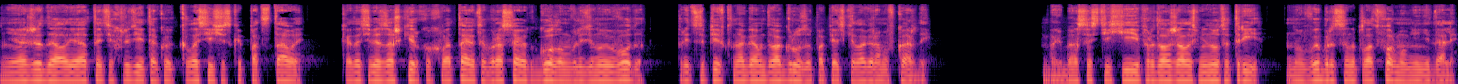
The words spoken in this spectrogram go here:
Не ожидал я от этих людей такой классической подставы, когда тебя за шкирку хватают и бросают голым в ледяную воду, прицепив к ногам два груза по 5 килограммов каждый. Борьба со стихией продолжалась минуты три, но выбраться на платформу мне не дали.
